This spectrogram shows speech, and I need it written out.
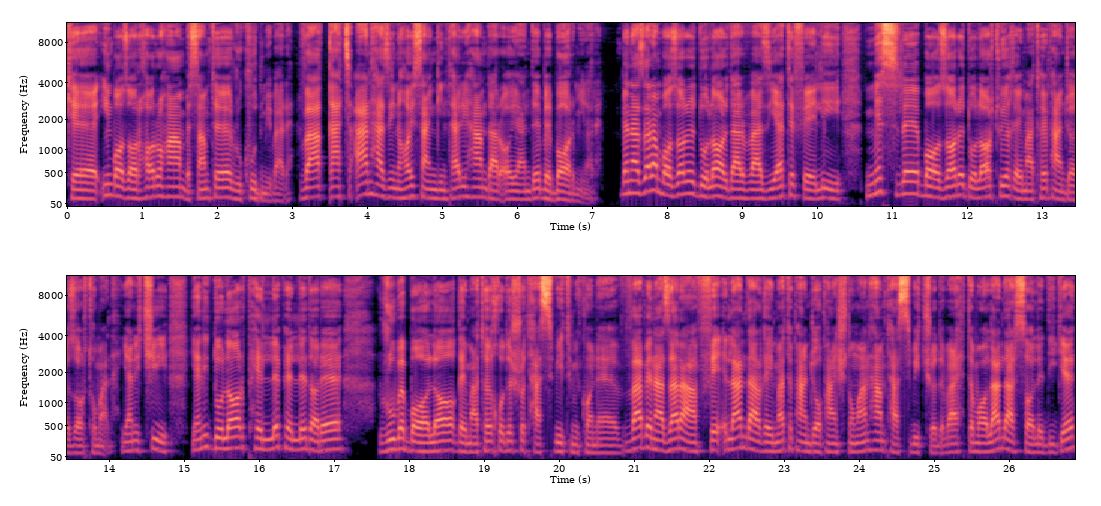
که این بازار بازارها رو هم به سمت رکود می‌بره و قطعا هزینه های سنگینتری هم در آینده به بار میاره به نظرم بازار دلار در وضعیت فعلی مثل بازار دلار توی قیمت های 50 هزار تومنه. یعنی چی؟ یعنی دلار پله پله داره رو به بالا قیمت خودش رو تثبیت می‌کنه و به نظرم فعلا در قیمت 55 تومن هم تثبیت شده و احتمالا در سال دیگه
